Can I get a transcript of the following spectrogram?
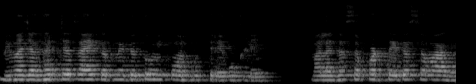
मी माझ्या घरच्याच ऐकत नाही तर तुम्ही कोण कुत्रे कुठले? मला जसं पटतंय तसं वाग.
